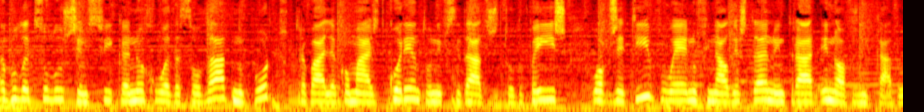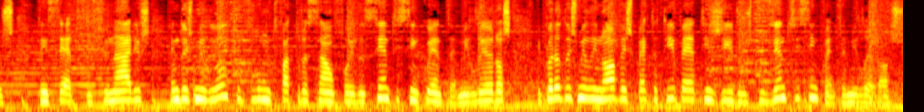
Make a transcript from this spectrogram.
A Bullet Solutions fica na Rua da Saudade, no Porto, trabalha com mais de 40 universidades de todo o país. O objetivo é, no final deste ano, entrar em novos mercados. Tem sete funcionários. Em 2008, o volume de faturação foi de 150 mil euros e para 2009 a expectativa é atingir os 250 mil euros.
